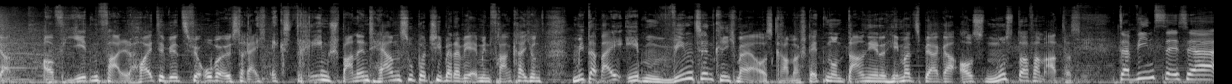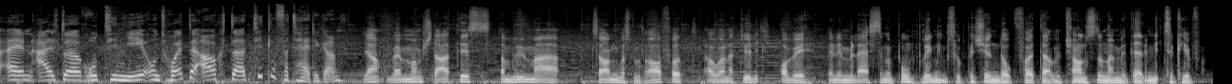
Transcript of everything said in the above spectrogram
Ja, auf jeden Fall. Heute wird's für Oberösterreich extrem spannend. Herren Super-G bei der WM in Frankreich und mit dabei eben Vincent Kriechmeier aus Kramerstetten und Daniel Hemmertsberger aus Nussdorf am Attersee. Der Winzer ist ja ein alter Routinier und heute auch der Titelverteidiger. Ja, wenn man am Start ist, dann will man sagen, was man drauf hat. Aber natürlich habe ich, wenn ich mir Leistung und Punkt bringe, im Super-G Topf heute auch Chancen, um eine Medaille mitzukämpfen.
